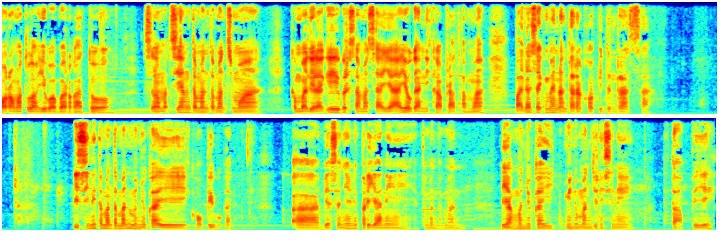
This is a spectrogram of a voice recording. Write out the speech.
warahmatullahi wabarakatuh. Selamat siang teman-teman semua. Kembali lagi bersama saya Yoga Andika Pratama Pada segmen antara kopi dan rasa. Di sini teman-teman menyukai kopi bukan? Uh, biasanya ini pria nih teman-teman Yang menyukai minuman jenis ini. Tetapi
